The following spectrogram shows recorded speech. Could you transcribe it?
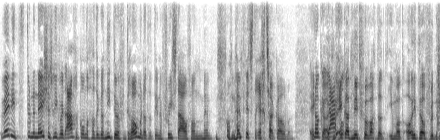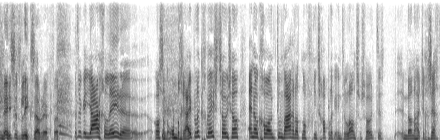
Weet niet, toen de Nations League werd aangekondigd, had ik dat niet durven dromen dat het in een freestyle van, Mem- van Memphis terecht zou komen. En ik, ook een, had, jaar ik had niet verwacht dat iemand ooit over de Nations League zou rappen. want ook een jaar geleden was dat onbegrijpelijk geweest sowieso. En ook gewoon, toen waren dat nog vriendschappelijke interlands of zo. Het is- en dan had je gezegd,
